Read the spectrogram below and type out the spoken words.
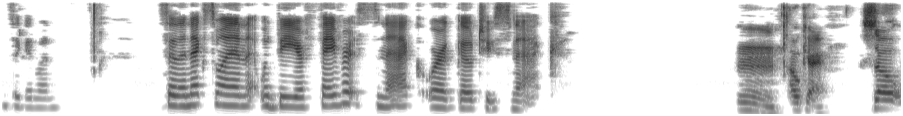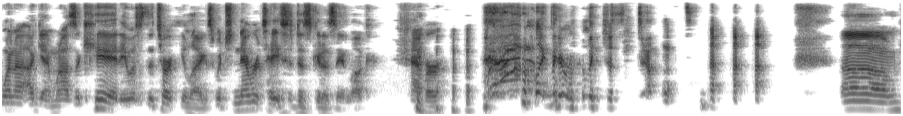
That's a good one. So the next one would be your favorite snack or a go-to snack. Mm, okay. So when I, again when I was a kid, it was the turkey legs, which never tasted as good as they look ever. like they really just don't. um,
